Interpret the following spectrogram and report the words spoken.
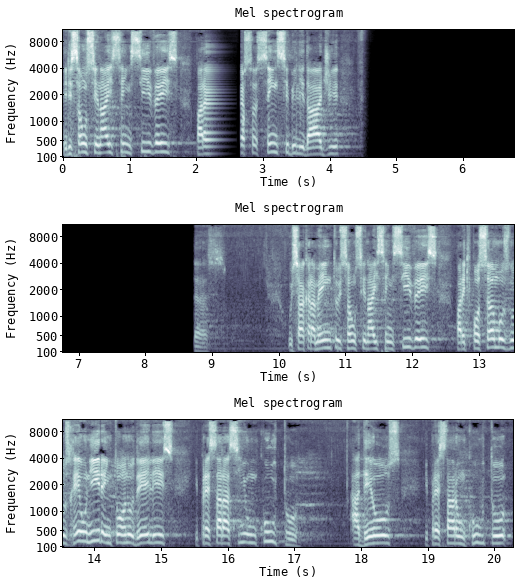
Eles são sinais sensíveis para a nossa sensibilidade. Os sacramentos são sinais sensíveis para que possamos nos reunir em torno deles e prestar assim um culto a Deus e prestar um culto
